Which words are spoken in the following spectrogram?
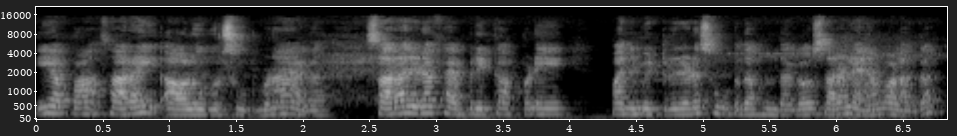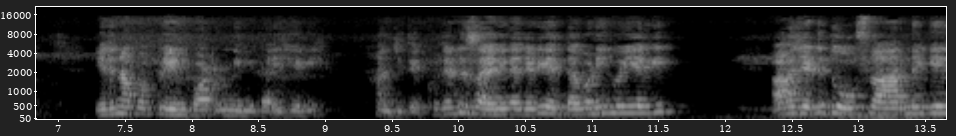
ਇਹ ਆਪਾਂ ਸਾਰਾ ਹੀ ਆਲ ਓਵਰ ਸੂਟ ਬਣਾਇਆਗਾ ਸਾਰਾ ਜਿਹੜਾ ਫੈਬਰਿਕ ਆਪਣੇ 5 ਮੀਟਰ ਜਿਹੜਾ ਸੂਟ ਦਾ ਹੁੰਦਾਗਾ, ਉਹ ਸਾਰਾ ਲੈਣਾ ਵਾਲਾਗਾ। ਇਹਦੇ ਨਾਲ ਆਪਾਂ ਪਲੇਨ ਬਾਟਮ ਨਹੀਂ ਲਗਾਈ ਹੈਗੀ। ਹਾਂਜੀ, ਦੇਖੋ ਜੇ ਡਿਜ਼ਾਈਨਿੰਗ ਆ, ਜਿਹੜੀ ਇਦਾਂ ਬਣੀ ਹੋਈ ਹੈਗੀ, ਆਹ ਜਿਹੜੇ ਦੋ ਫਲਾਰ ਨੇਗੇ,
